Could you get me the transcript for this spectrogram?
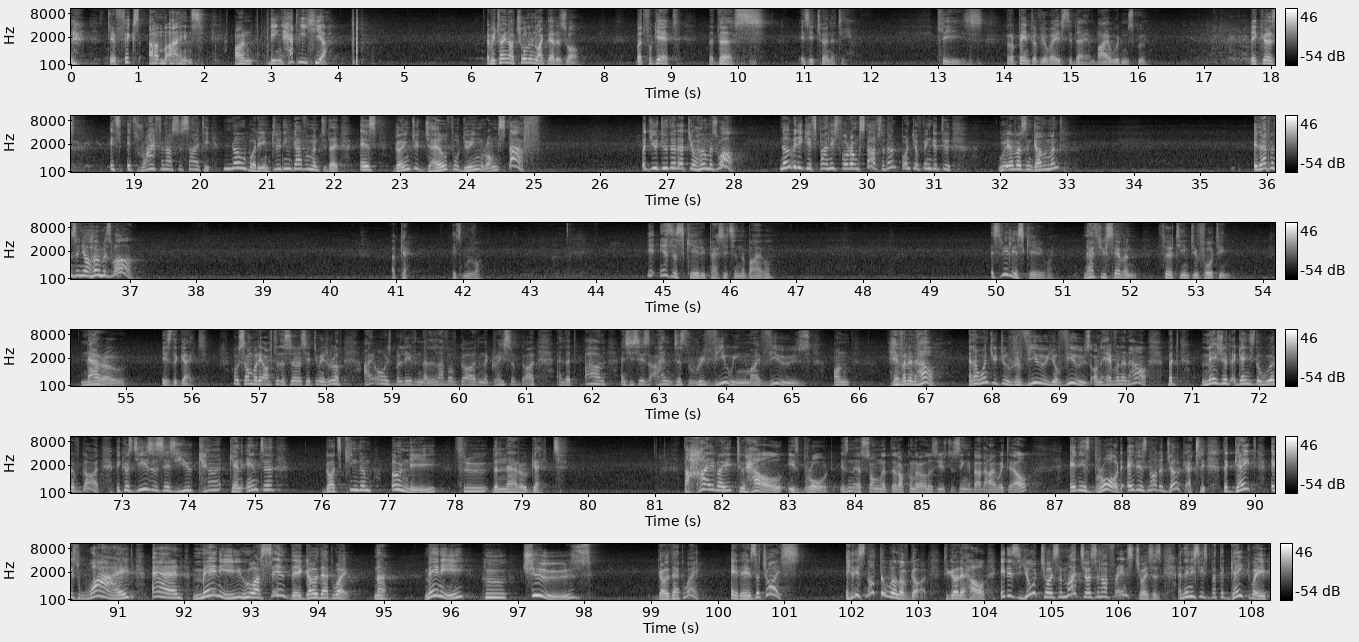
to fix our minds on being happy here. And we train our children like that as well. But forget that this is eternity. Please repent of your ways today and buy a wooden spoon. Because it's, it's rife in our society. Nobody, including government today, is going to jail for doing wrong stuff. But you do that at your home as well. Nobody gets punished for wrong stuff. So don't point your finger to whoever's in government. It happens in your home as well. Okay, let's move on. It is a scary passage in the Bible. It's really a scary one. Matthew 7 13 to 14. Narrow is the gate. Oh, somebody after the service said to me, Roelof, I always believed in the love of God and the grace of God, and that, um, and she says, I'm just reviewing my views on heaven and hell. And I want you to review your views on heaven and hell, but measured against the Word of God. Because Jesus says you can, can enter God's kingdom only through the narrow gate. The highway to hell is broad. Isn't there a song that the rock and rollers used to sing about the highway to hell? It is broad. It is not a joke, actually. The gate is wide, and many who are sent there go that way. No. Many who choose go that way. It is a choice. It is not the will of God to go to hell. It is your choice and my choice and our friends' choices. And then he says, But the gateway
